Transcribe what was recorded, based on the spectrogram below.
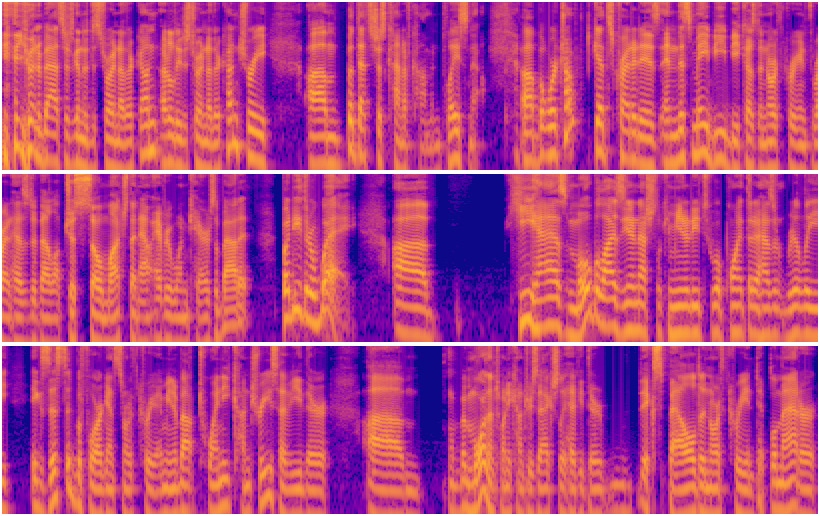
UN ambassador is going to destroy another utterly destroy another country. Um, but that's just kind of commonplace now. Uh, but where Trump gets credit is, and this may be because the North Korean threat has developed just so much that now everyone cares about it. But either way, uh, he has mobilized the international community to a point that it hasn't really existed before against North Korea. I mean, about 20 countries have either um, but more than 20 countries actually have either expelled a North Korean diplomat or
